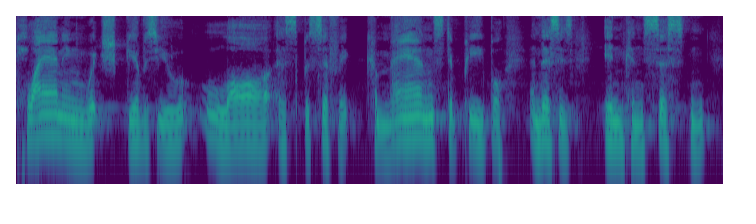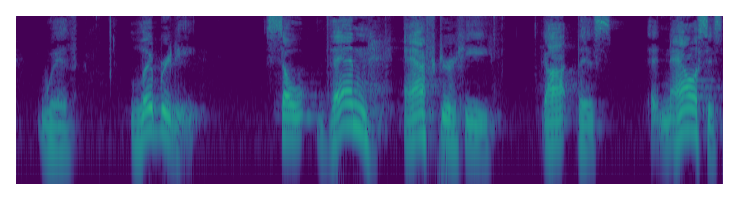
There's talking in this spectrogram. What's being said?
planning, which gives you law as specific commands to people, and this is inconsistent with liberty. So then, after he got this analysis,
